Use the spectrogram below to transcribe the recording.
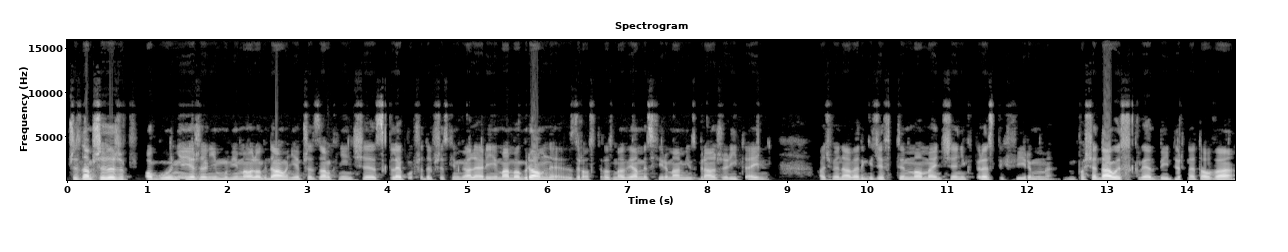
Przyznam szczerze, że ogólnie, jeżeli mówimy o lockdownie, przez zamknięcie sklepów, przede wszystkim galerii, mamy ogromny wzrost. Rozmawiamy z firmami z branży retail, choćby nawet, gdzie w tym momencie niektóre z tych firm posiadały sklepy internetowe,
